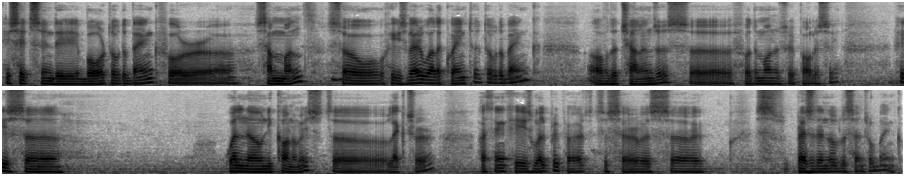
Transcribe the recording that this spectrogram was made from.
He sits in the board of the bank for uh, some months, so he's very well acquainted of the bank, of the challenges uh, for the monetary policy. He's a well-known economist, uh, lecturer. I think he is well prepared to serve as uh, president of the central bank.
